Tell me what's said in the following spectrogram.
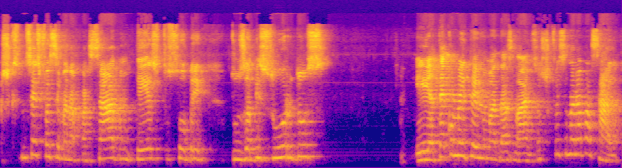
acho que não sei se foi semana passada, um texto sobre dos absurdos, e até comentei numa das lives, acho que foi semana passada,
